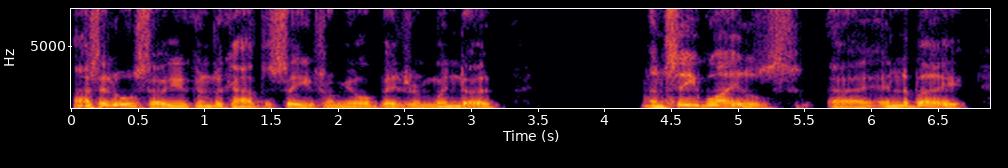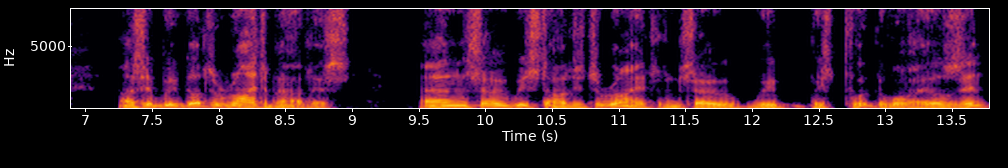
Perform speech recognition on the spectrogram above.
I said, also, you can look out to sea from your bedroom window and see whales uh, in the bay. I said, we've got to write about this. And so we started to write. And so we, we put the whales in.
